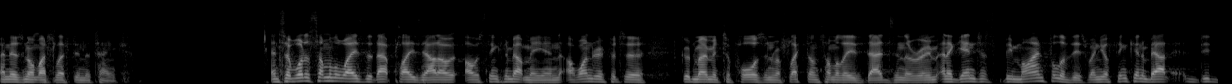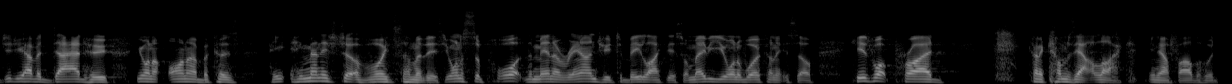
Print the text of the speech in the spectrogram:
and there's not much left in the tank. And so, what are some of the ways that that plays out? I, I, was thinking about me, and I wonder if it's a good moment to pause and reflect on some of these dads in the room. And again, just be mindful of this when you're thinking about did, did you have a dad who you want to honor because he, he managed to avoid some of this? You want to support the men around you to be like this, or maybe you want to work on it yourself. Here's what pride kind of comes out like in our fatherhood.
